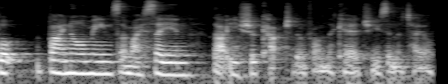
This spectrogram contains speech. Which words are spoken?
but by no means am I saying that you should capture them from the cage using the tail.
